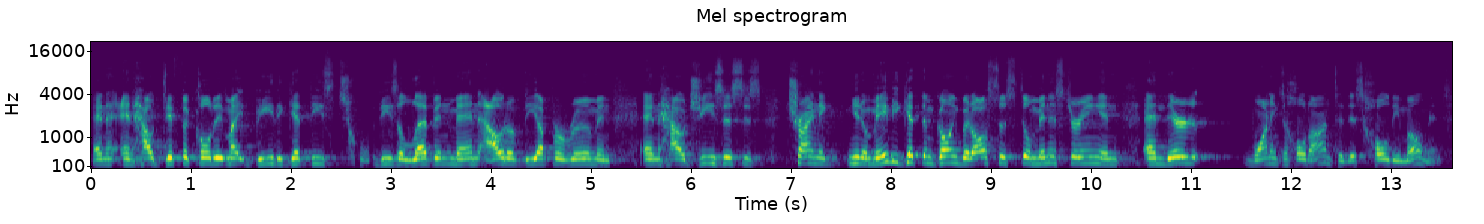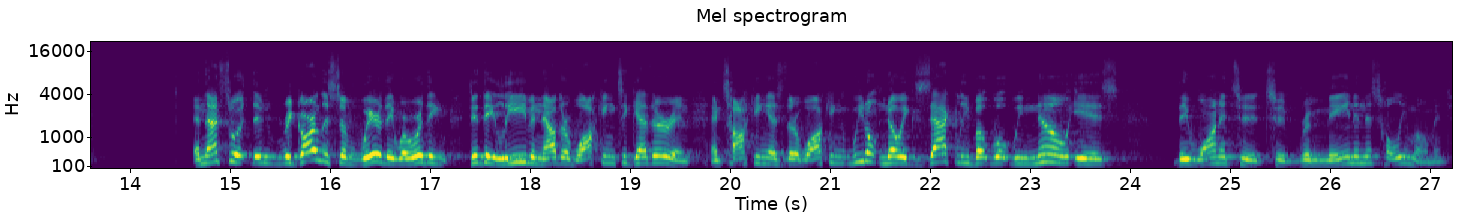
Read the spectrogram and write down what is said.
and, and how difficult it might be to get these, tw- these 11 men out of the upper room and, and how Jesus is trying to, you know, maybe get them going, but also still ministering and, and they're wanting to hold on to this holy moment. And that's what, regardless of where they were, where they did they leave and now they're walking together and, and talking as they're walking? We don't know exactly, but what we know is they wanted to, to remain in this holy moment.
